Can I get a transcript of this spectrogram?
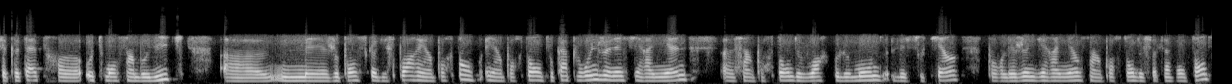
c'est peut-être hautement symbolique, mais je pense que l'espoir est important. Et important, en tout cas pour une jeunesse iranienne, c'est important de voir que le monde les soutient. Pour les jeunes Iraniens, c'est important de se faire entendre.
